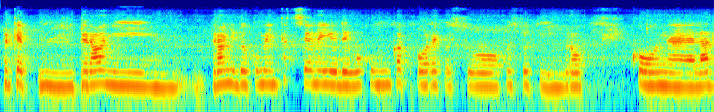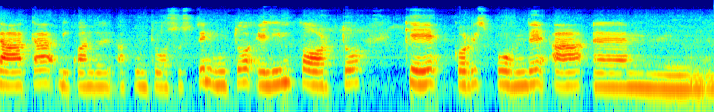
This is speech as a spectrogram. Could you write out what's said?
perché mh, per, ogni, per ogni documentazione io devo comunque apporre questo, questo timbro con eh, la data di quando appunto ho sostenuto e l'importo che corrisponde ehm,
